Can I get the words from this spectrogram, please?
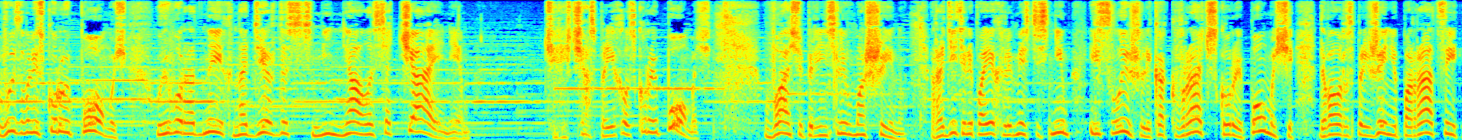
вызвали скорую помощь. У его родных надежда сменялась отчаянием. Через час приехала скорая помощь. Васю перенесли в машину. Родители поехали вместе с ним и слышали, как врач скорой помощи давал распоряжение по рации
